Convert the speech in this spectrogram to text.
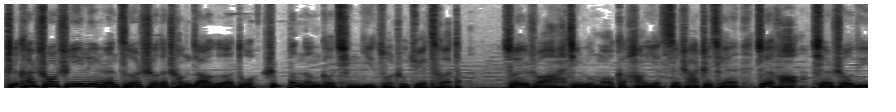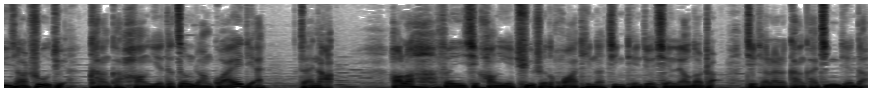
只看双十一令人啧舌的成交额度是不能够轻易做出决策的。所以说啊，进入某个行业厮杀之前，最好先收集一下数据，看看行业的增长拐点在哪儿。好了，分析行业趋势的话题呢，今天就先聊到这儿。接下来来看看今天的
